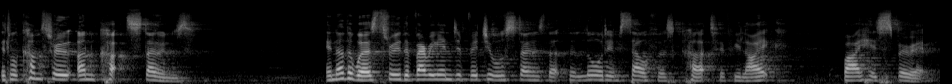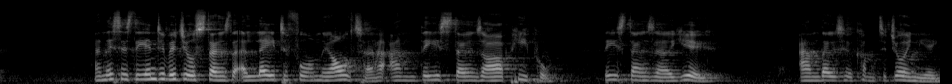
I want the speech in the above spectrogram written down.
it'll come through uncut stones. In other words, through the very individual stones that the Lord Himself has cut, if you like, by His Spirit. And this is the individual stones that are laid to form the altar, and these stones are people. These stones are you and those who come to join you.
